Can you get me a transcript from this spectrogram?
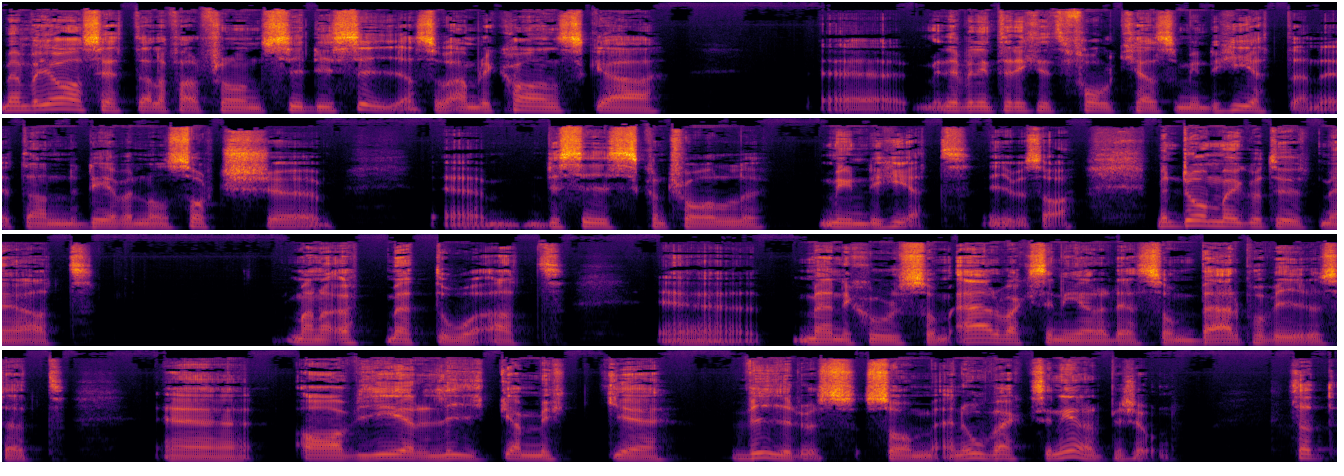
Men vad jag har sett i alla fall från CDC, alltså amerikanska, eh, det är väl inte riktigt Folkhälsomyndigheten, utan det är väl någon sorts eh, eh disease control myndighet i USA. Men de har gått ut med att man har öppnat då att eh, människor som är vaccinerade, som bär på viruset, eh, avger lika mycket virus som en ovaccinerad person. Så att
